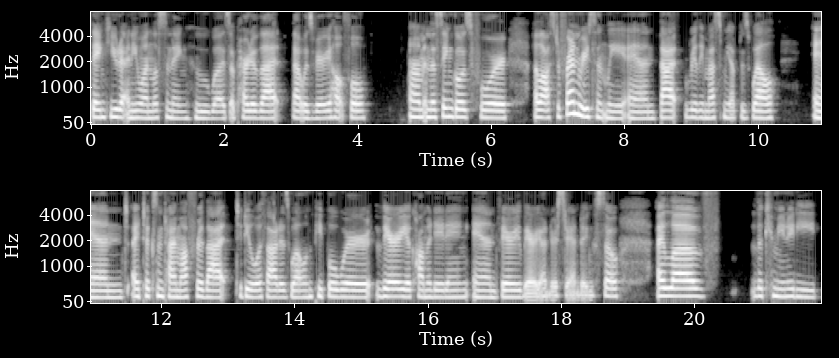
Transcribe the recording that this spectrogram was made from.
thank you to anyone listening who was a part of that. That was very helpful. Um, and the same goes for I lost a friend recently, and that really messed me up as well. And I took some time off for that to deal with that as well. And people were very accommodating and very, very understanding. So I love the community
